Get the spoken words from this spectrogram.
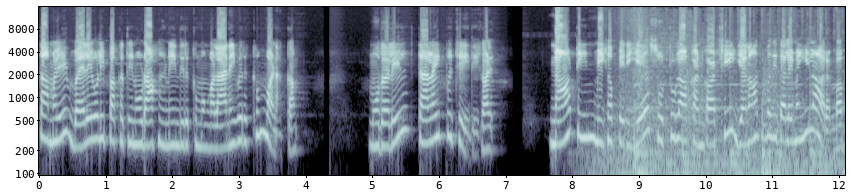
தமிழ் வலையொலி பக்கத்தினூடாக இணைந்திருக்கும் உங்கள் அனைவருக்கும் வணக்கம். முதலில் தலைப்புச் செய்திகள். நாட்டின் மிகப்பெரிய சுற்றுலா கண்காட்சி ஜனாதிபதி தலைமையில் ஆரம்பம்.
